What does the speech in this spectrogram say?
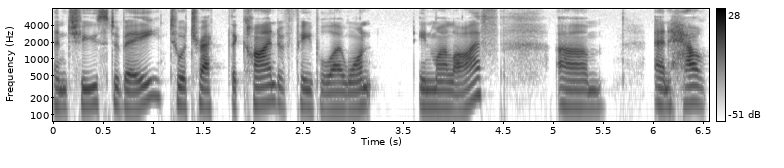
and choose to be to attract the kind of people I want in my life? Um, and how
